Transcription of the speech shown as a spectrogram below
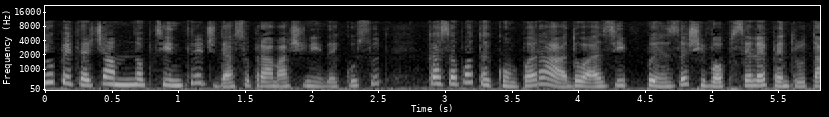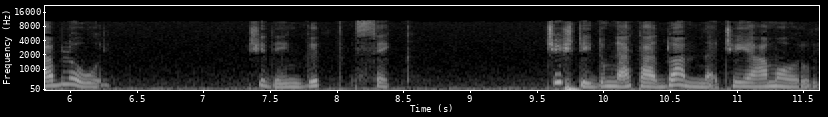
Eu petreceam nopți întregi deasupra mașinii de cusut ca să poată cumpăra a doua zi pânză și vopsele pentru tablouri. Și din gât sec. Ce știi, dumneata, doamnă, ce e amorul?"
